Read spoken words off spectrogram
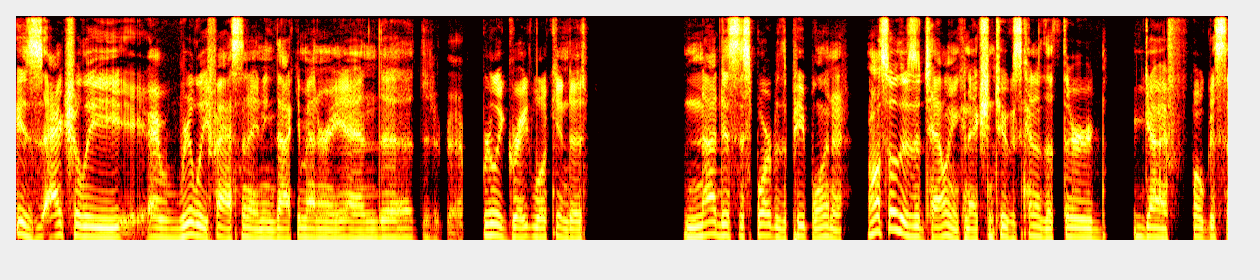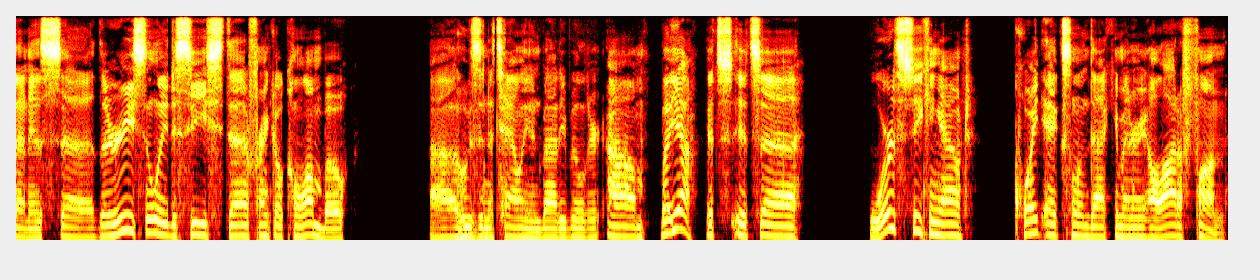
is actually a really fascinating documentary and uh, a really great look into not just the sport, but the people in it. Also, there's an Italian connection too, because kind of the third guy focused on is uh, the recently deceased uh, Franco Columbu, uh, who's an Italian bodybuilder. Um, but yeah, it's it's uh, worth seeking out. Quite excellent documentary, a lot of fun.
